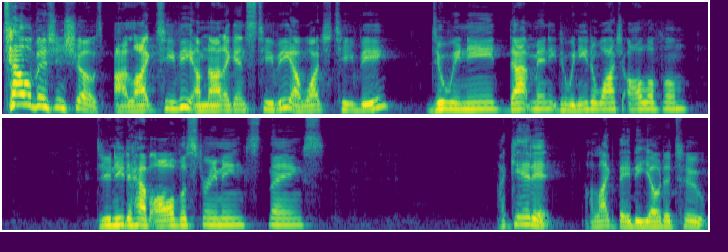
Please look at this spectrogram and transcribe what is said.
Television shows. I like TV. I'm not against TV. I watch TV. Do we need that many? Do we need to watch all of them? Do you need to have all the streaming things? I get it. I like Baby Yoda too.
